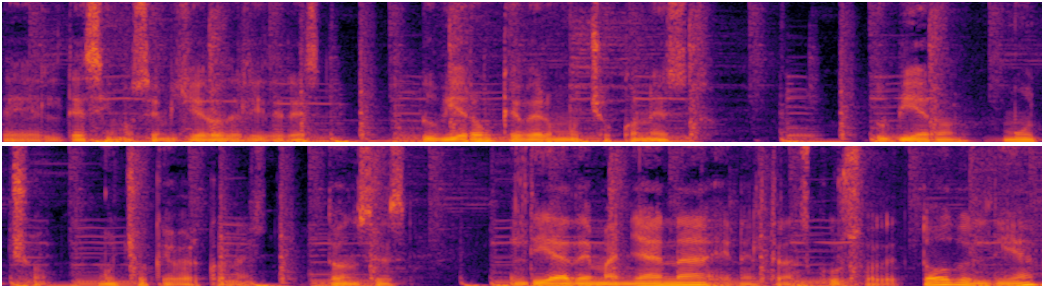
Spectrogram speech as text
del décimo semillero de líderes tuvieron que ver mucho con esto, tuvieron mucho, mucho que ver con esto. Entonces, el día de mañana, en el transcurso de todo el día,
